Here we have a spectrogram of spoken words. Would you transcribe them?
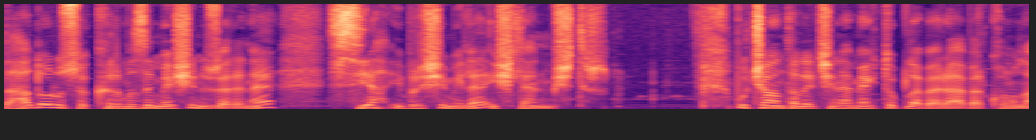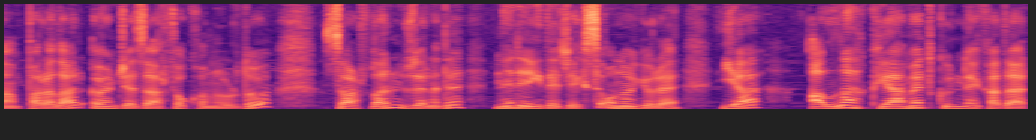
Daha doğrusu kırmızı meşin üzerine siyah ibrişim ile işlenmiştir. Bu çantalı içine mektupla beraber konulan paralar önce zarfa konurdu. Zarfların üzerine de nereye gidecekse ona göre ya Allah kıyamet gününe kadar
